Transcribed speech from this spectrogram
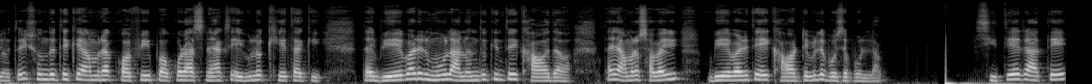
যতই সন্ধ্যে থেকে আমরা কফি, পকোড়া, স্ন্যাক্স এগুলো খেয়ে থাকি, তাই বিয়েবাড়ির মূল আনন্দ কিন্তু এই খাওয়া দাওয়া তাই আমরা সবাই বিয়েবাড়িতে এই খাওয়ার টেবিলে বসে পড়লাম। শীতের রাতে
